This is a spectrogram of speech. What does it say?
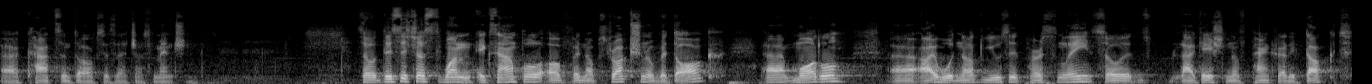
uh, cats and dogs, as I just mentioned. So this is just one example of an obstruction of a dog uh, model. Uh, I would not use it personally. So it's ligation of pancreatic duct.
